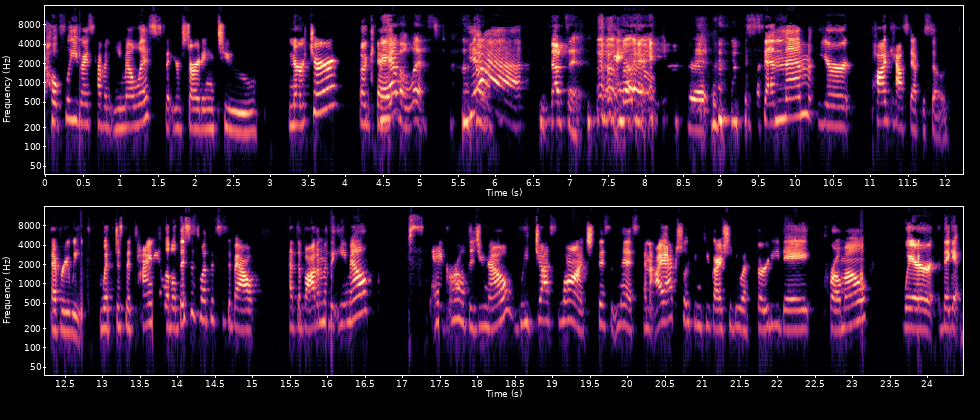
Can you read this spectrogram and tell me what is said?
hopefully you guys have an email list that you're starting to nurture. Okay. We have a list. Yeah. that's it. Okay. Send them your podcast episode every week with just a tiny little, this is what this is about at the bottom of the email. Hey girl, did you know we just launched this and this? And I actually think you guys should do a 30 day promo where they get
